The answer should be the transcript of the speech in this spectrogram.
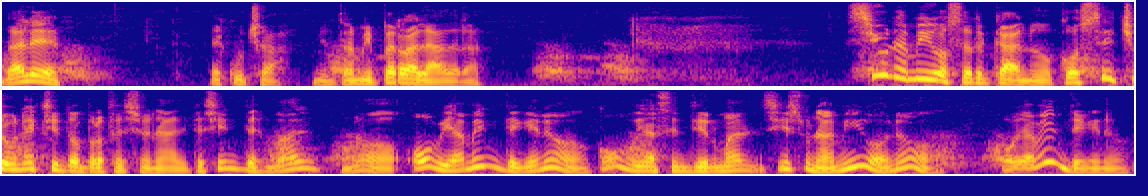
Dale. Escucha, mientras mi perra ladra. Si un amigo cercano cosecha un éxito profesional, ¿te sientes mal? No, obviamente que no. ¿Cómo me voy a sentir mal? Si es un amigo, no. Obviamente que no.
